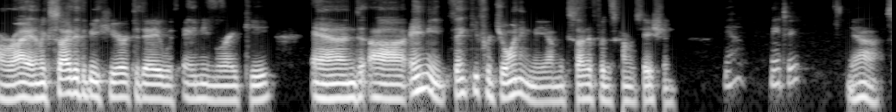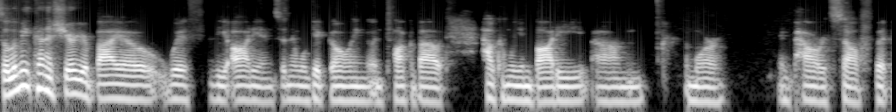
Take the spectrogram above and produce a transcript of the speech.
All right. I'm excited to be here today with Amy Meraki. And uh, Amy, thank you for joining me. I'm excited for this conversation. Yeah, me too. Yeah. So let me kind of share your bio with the audience, and then we'll get going and talk about how can we embody um, a more empowered self. But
